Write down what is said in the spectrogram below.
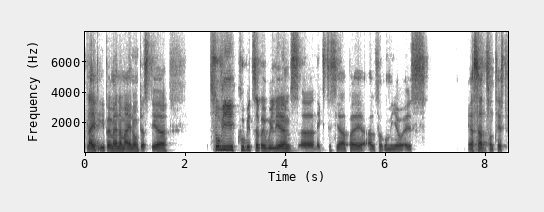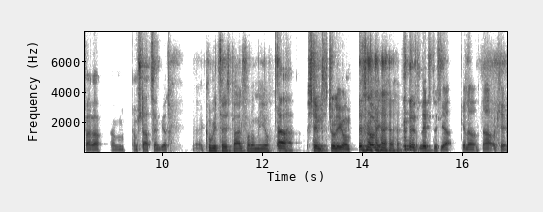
bleibe ich bei meiner Meinung, dass der so wie Kubica bei Williams äh, nächstes Jahr bei Alfa Romeo als Ersatz- und Testfahrer ähm, am Start sein wird. Kubica ist bei Alfa Romeo. Ah, stimmt, Entschuldigung. Das ich letztes Jahr, genau. Ah, okay.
